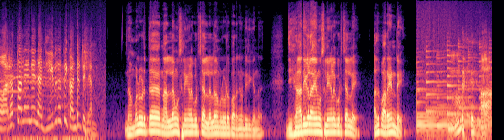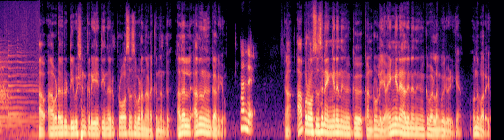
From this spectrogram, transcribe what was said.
മരത്തലേനെ ഞാൻ ജീവിതത്തിൽ കണ്ടിട്ടില്ല. നമ്മളിവിടുത്തെ നല്ല മുസ്ലിങ്ങളെ കുറിച്ചല്ലല്ലോ നമ്മളിവിടെ പറഞ്ഞുകൊണ്ടിരിക്കുന്നത്. ജിഹാദികളായ മുസ്ലിങ്ങളെ കുറിച്ചല്ലേ? അത് പറയണ്ടേ? അവിടെ ഒരു ഡിവിഷൻ ക്രിയേറ്റ് ചെയ്യുന്ന ഒരു പ്രോസസ്സ് ഇവിടെ നടക്കുന്നുണ്ട്. അതല്ല അത് നിങ്ങൾക്ക് അറിയും അതെ. ആ ആ പ്രോസസ്സിനെ എങ്ങനെ നിങ്ങൾക്ക് കൺട്രോൾ ചെയ്യാം? എങ്ങനെ അതിനെ നിങ്ങൾക്ക് വെള്ളം കോരി ഒഴിക്കാം? ഒന്ന് പറയൂ.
